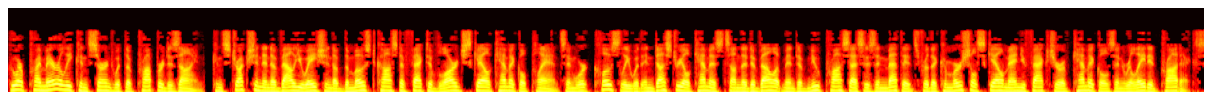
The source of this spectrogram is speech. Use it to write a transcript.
who are primarily concerned with the proper design, construction and evaluation of the most cost-effective large-scale chemical plants and work closely with industrial chemists on the development of new processes and methods for the commercial-scale manufacture of chemicals and related products.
